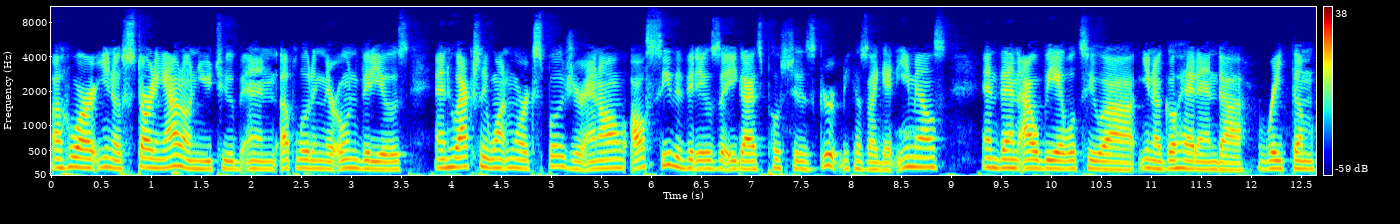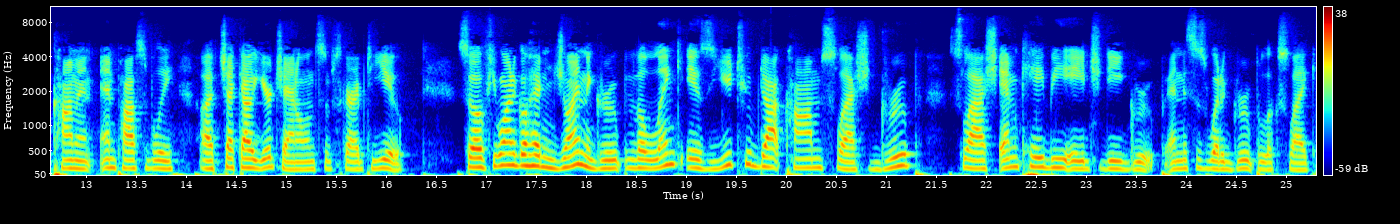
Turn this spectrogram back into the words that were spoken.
uh, who are, you know, starting out on YouTube and uploading their own videos and who actually want more exposure. And I'll I'll see the videos that you guys post to this group because I get emails, and then I will be able to, uh, you know, go ahead and uh, rate them, comment, and possibly uh, check out your channel and subscribe to you. So if you want to go ahead and join the group, the link is youtube.com slash group slash mkbhd group. And this is what a group looks like.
